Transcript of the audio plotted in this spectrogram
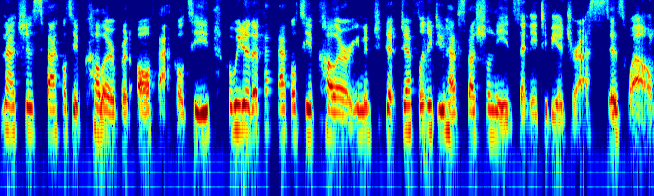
not just faculty of color but all faculty. But we know that faculty of color you know definitely do have special needs that need to be addressed as well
